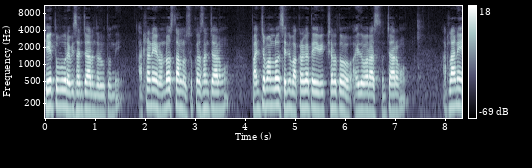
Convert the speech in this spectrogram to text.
కేతువు రవి సంచారం జరుగుతుంది. అట్లనే రెండవ స్థానంలో శుక్ర సంచారము పంచమంలో శని వక్రగతి వీక్షలతో ఐదవ రాశి సంచారము అట్లానే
